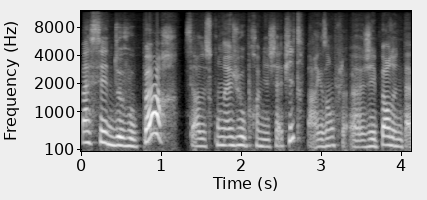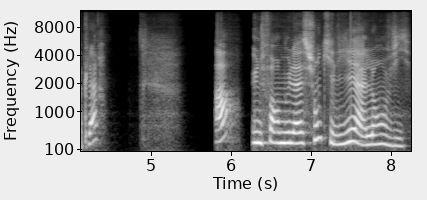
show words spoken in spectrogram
passer de vos peurs, c'est-à-dire de ce qu'on a vu au premier chapitre, par exemple, euh, j'ai peur de ne pas plaire, à une formulation qui est liée à l'envie.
